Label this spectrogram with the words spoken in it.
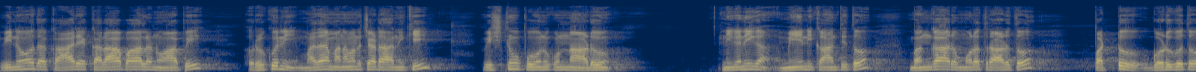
వినోద కార్యకలాపాలను ఆపి రుకుని మద మనమనచడానికి విష్ణు పూనుకున్నాడు. నిగనిగ మేని కాంతితో బంగారు ములత్రాడుతో పట్టు గొడుగుతో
